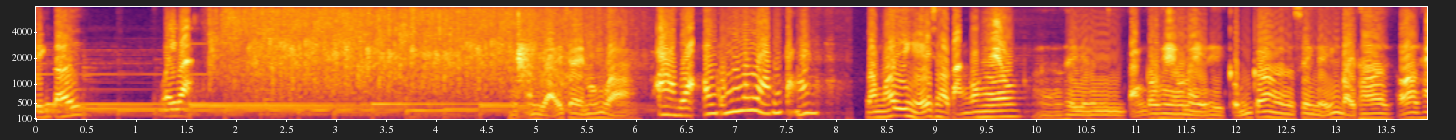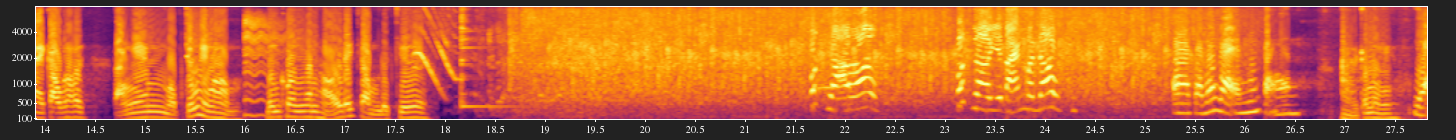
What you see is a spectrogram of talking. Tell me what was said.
Tiến tới. Quay qua anh gửi cho em món quà. À dạ em cũng muốn quà cũng tặng anh. Long nói ý nghĩa sao tặng con heo. À, thì tặng con heo này thì cũng có suy nghĩ một bài thơ. Ồ, hai câu thôi. Tặng em một chú heo hồng. Bưng khuâng anh hỏi lấy chồng được chưa? Bất ngờ không? Bất ngờ về bạn mình đâu À còn món quà em muốn tặng anh. À cảm ơn em. Dạ.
